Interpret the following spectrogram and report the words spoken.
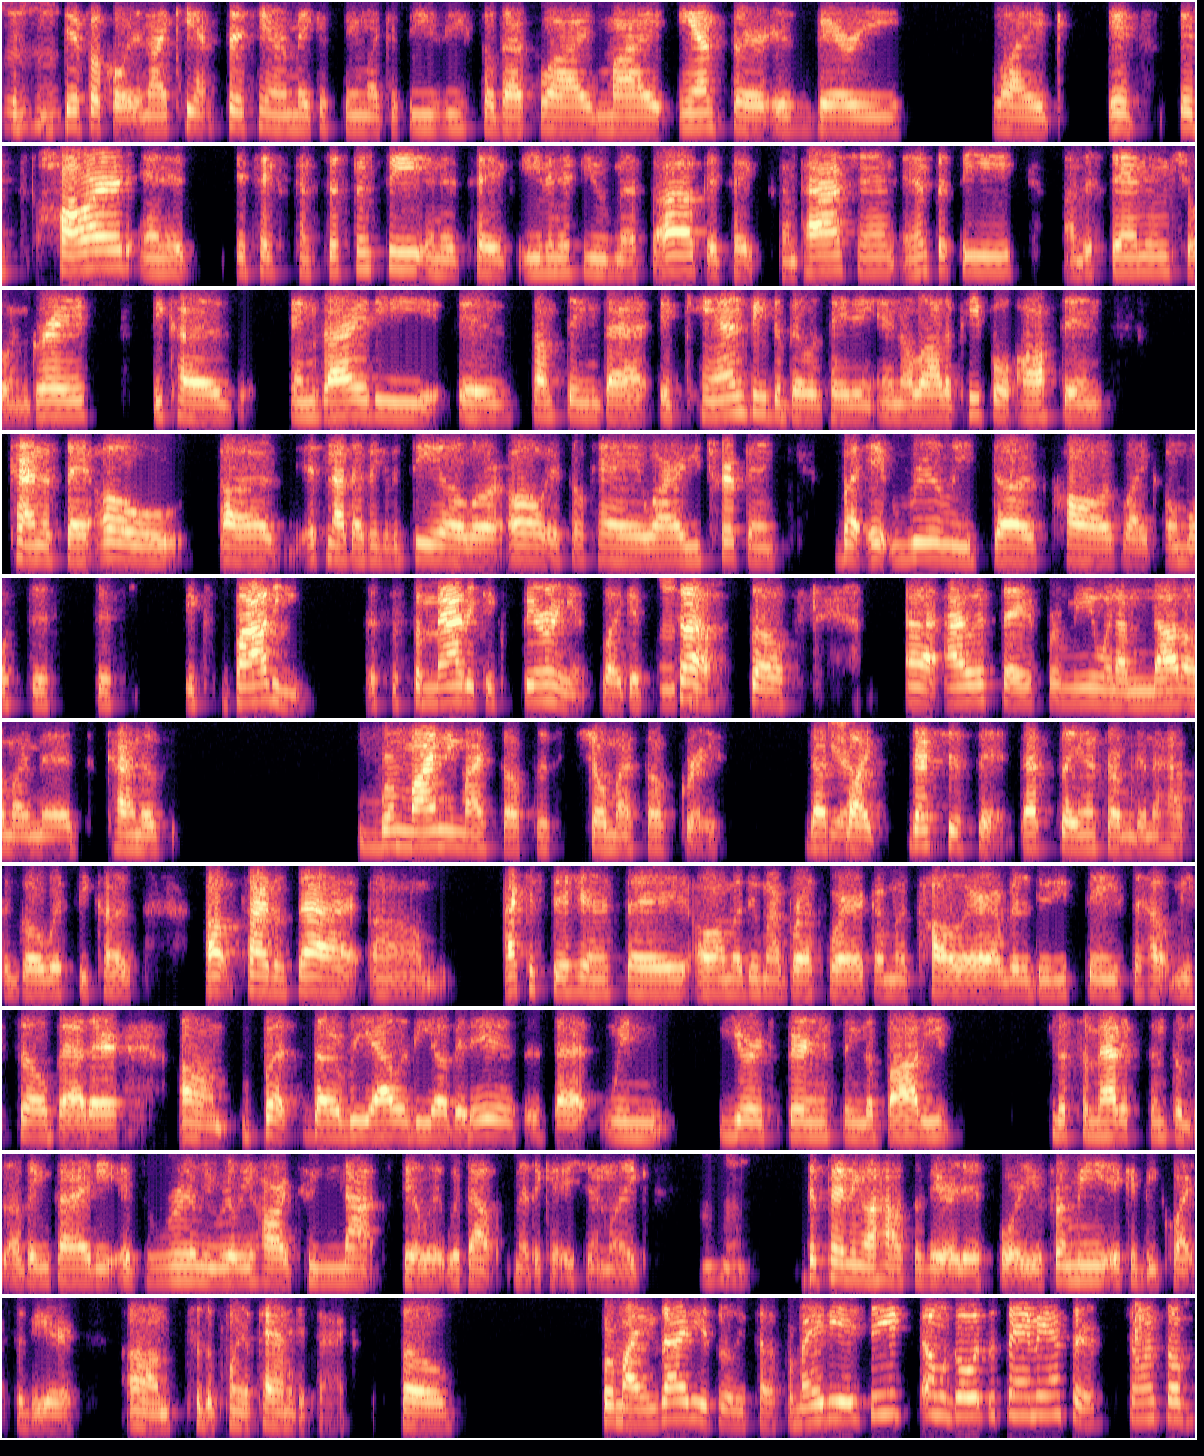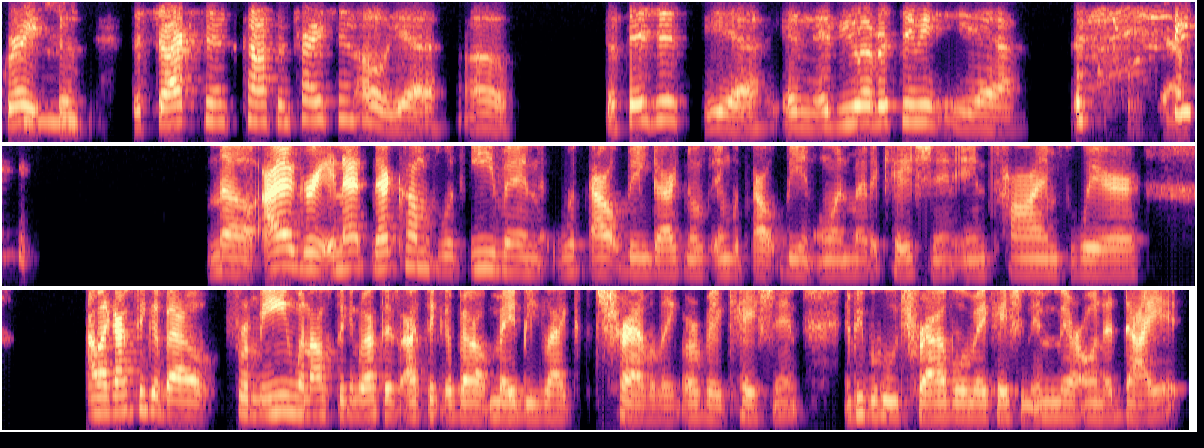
Mm-hmm. It's difficult, and I can't sit here and make it seem like it's easy. So that's why my answer is very like it's it's hard and it it takes consistency and it takes even if you mess up, it takes compassion, empathy, understanding, showing grace because anxiety is something that it can be debilitating and a lot of people often kind of say oh uh, it's not that big of a deal or oh it's okay why are you tripping? But it really does cause like almost this this body it's a somatic experience like it's mm-hmm. tough. So uh, i would say for me when i'm not on my meds kind of reminding myself to show myself grace that's yeah. like that's just it. That's the answer I'm gonna have to go with because outside of that, um, I could sit here and say, "Oh, I'm gonna do my breath work. I'm gonna color. I'm gonna do these things to help me feel better." Um, but the reality of it is, is that when you're experiencing the body the somatic symptoms of anxiety, it's really, really hard to not feel it without medication. Like, mm-hmm. depending on how severe it is for you. For me, it could be quite severe um, to the point of panic attacks. So, for my anxiety, it's really tough. For my ADHD, I'm gonna go with the same answer. Showing self great because mm-hmm. distractions, concentration. Oh yeah. Oh, the fidget. Yeah. And if you ever see me, yeah. yeah. No, I agree. And that that comes with even without being diagnosed and without being on medication in times where like I think about for me when I was thinking about this, I think about maybe like traveling or vacation and people who travel on vacation and they're on a diet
